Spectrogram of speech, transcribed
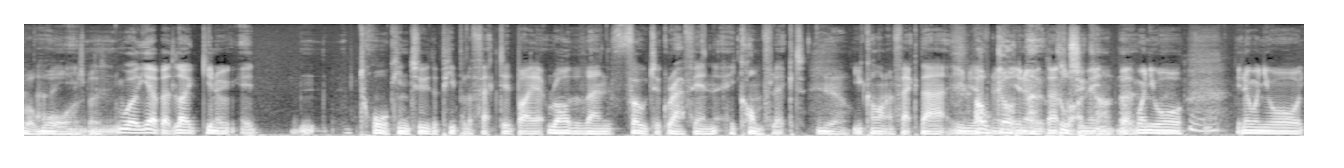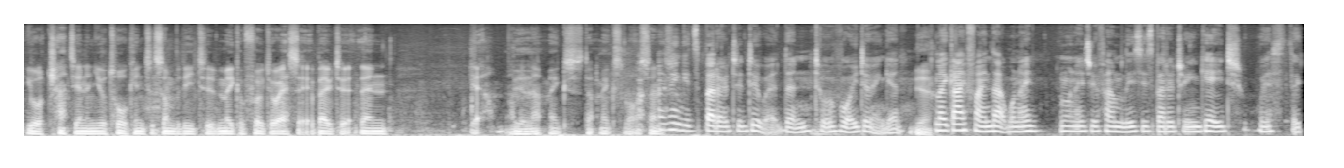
What war? I suppose. Well, yeah, but like you know, it, talking to the people affected by it rather than photographing a conflict. Yeah. You can't affect that. You Oh, God, you know no, of that's course what I you mean. can't, but no. when you're, you know, when you're you're chatting and you're talking to somebody to make a photo essay about it, then yeah, I mean that makes that makes a lot of sense. I think it's better to do it than to avoid doing it. Yeah. Like I find that when I when I do families, it's better to engage with the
